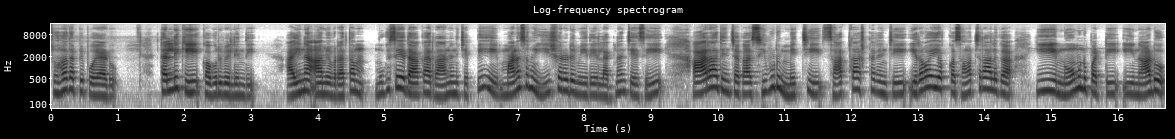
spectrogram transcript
సృహ తప్పిపోయాడు తల్లికి కబురు వెళ్ళింది. అయినా ఆమె వ్రతం ముగిసేదాకా రానని చెప్పి మనసును ఈశ్వరుడి మీదే లగ్నం చేసి ఆరాధించగా శివుడు మెచ్చి సాత్కాష్కరించి ఇరవై ఒక్క సంవత్సరాలుగా ఈ నోమును పట్టి ఈనాడు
